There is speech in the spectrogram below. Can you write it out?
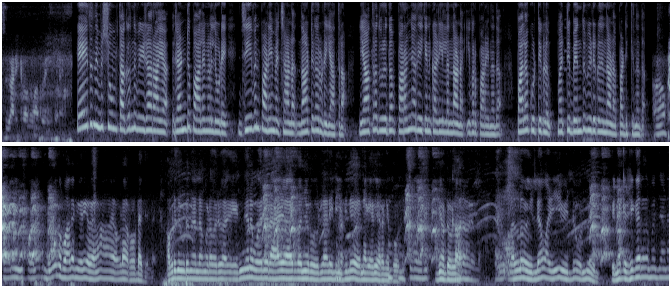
മനസ്സ് കാണിക്കണമെന്ന് മാത്രമേ എനിക്ക് പറയാം ഏത് നിമിഷവും തകർന്നു വീഴാറായ രണ്ട് പാലങ്ങളിലൂടെ ജീവൻ പണയം വെച്ചാണ് നാട്ടുകാരുടെ യാത്ര. യാത്ര ദുരിതം പറഞ്ഞറിയിക്കാൻ കഴിയില്ലെന്നാണ് ഇവർ പറയുന്നത്. പല കുട്ടികളും മറ്റ് ബന്ധുവീടുകളിൽ നിന്നാണ് പഠിക്കുന്നത്. ആ പാലം ഈ പാലം മൂന്ന് പാലം കയറി വേണം ആ അവിടെ റോഡേ ചെല്ലാൻ അവിടുന്ന് ഇവിടുന്ന് എല്ലാം കൂടെ ഒരു എങ്ങനെ പോയാലും ഒരു ആയിരം ആയിരത്തി അഞ്ഞൂറ് തൊഴിലാളിയിൽ ഇതിൽ തന്നെ കയറി ഇറങ്ങി പോകുന്നു. ഇങ്ങോട്ടുള്ള വെള്ളവും ഇല്ല വഴിയും ഇല്ല ഒന്നുമില്ല. പിന്നെ കൃഷിക്കാരെ സംബന്ധിച്ചാണ്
